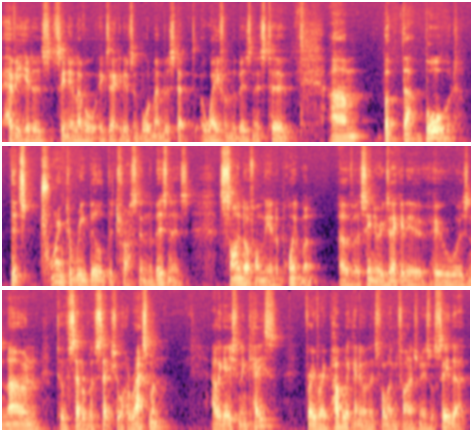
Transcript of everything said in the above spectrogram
heavy hitters, senior level executives and board members stepped away from the business too. Um, but that board that's trying to rebuild the trust in the business signed off on the appointment of a senior executive who was known to have settled a sexual harassment allegation and case. Very, very public. Anyone that's following the financial news will see that.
